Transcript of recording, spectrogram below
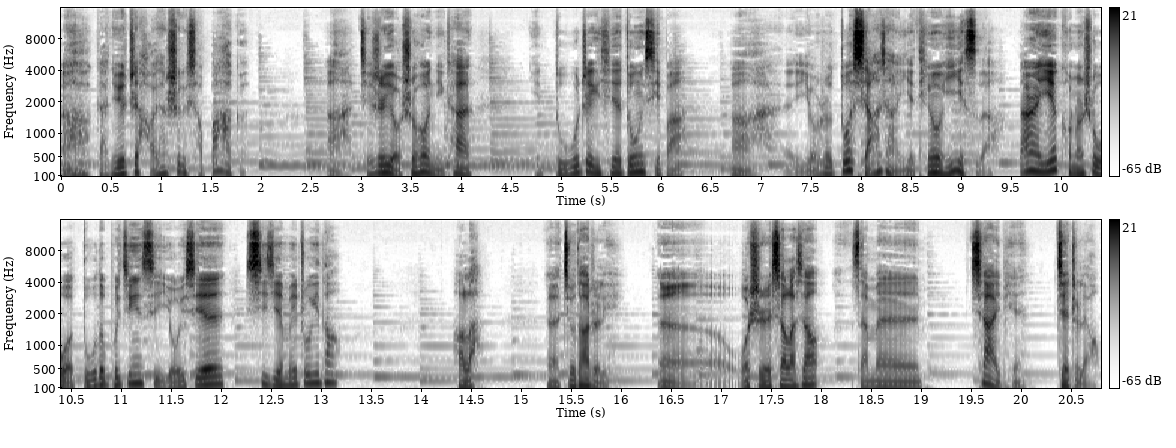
啊，感觉这好像是个小 bug 啊。其实有时候你看，你读这些东西吧，啊，有时候多想想也挺有意思的。当然，也可能是我读的不精细，有一些细节没注意到。好了，呃，就到这里。呃，我是肖老肖，咱们下一篇接着聊。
